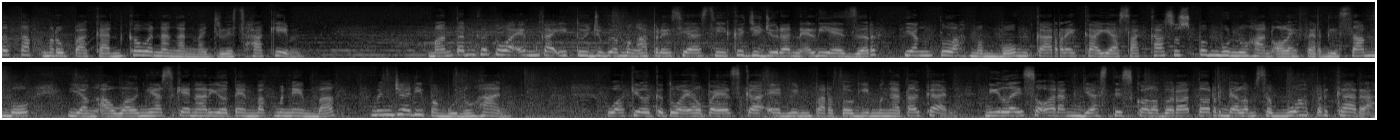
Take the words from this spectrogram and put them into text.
tetap merupakan kewenangan majelis hakim. Mantan ketua MK itu juga mengapresiasi kejujuran Eliezer yang telah membongkar rekayasa kasus pembunuhan oleh Ferdi Sambo yang awalnya skenario tembak-menembak menjadi pembunuhan. Wakil Ketua LPSK Edwin Partogi mengatakan, nilai seorang justice kolaborator dalam sebuah perkara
